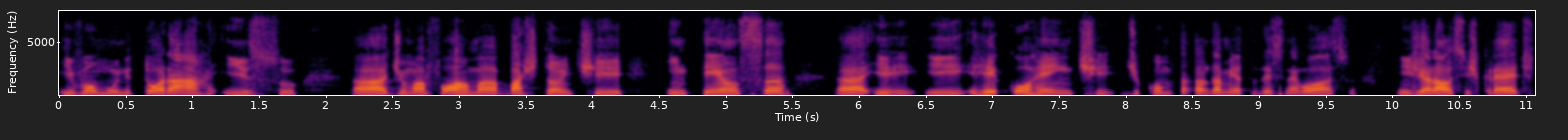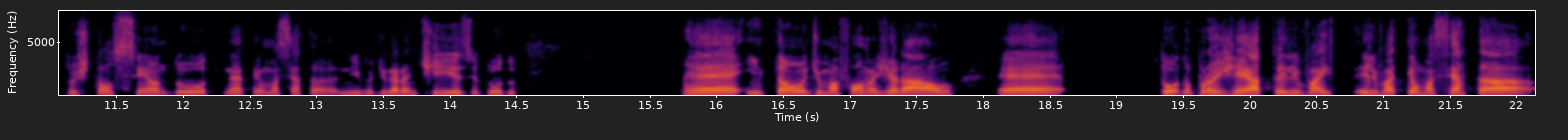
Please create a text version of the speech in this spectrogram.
e vão monitorar isso uh, de uma forma bastante intensa e, recorrente de como está o andamento desse negócio. Em geral, esses créditos estão sendo, né, tem um certo nível de garantias e tudo. É, então, de uma forma geral, é, todo o projeto ele vai, ele vai ter uma certa,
